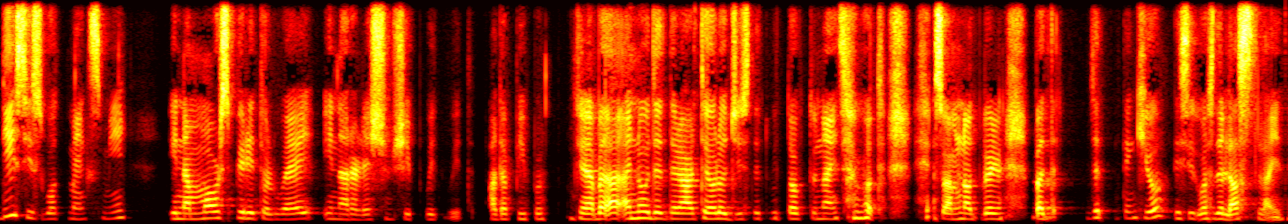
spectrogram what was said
this is what makes me in a more spiritual way in a relationship with, with other people. Yeah, but I, I know that there are theologians that would talk tonight about, so I'm not very, but th- thank you. This is- was the last slide.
